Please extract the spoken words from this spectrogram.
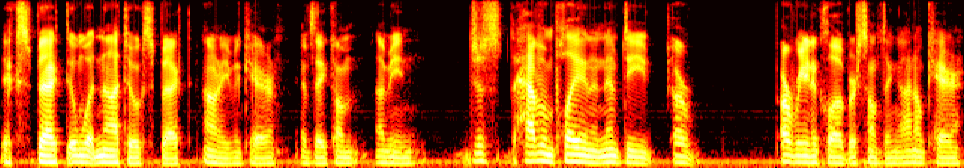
expect and what not to expect. I don't even care if they come. I mean, just have them play in an empty or, arena club or something. I don't care.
